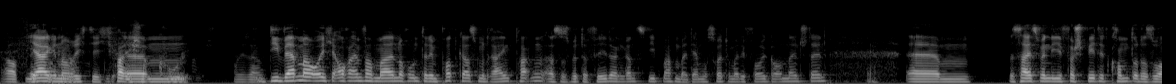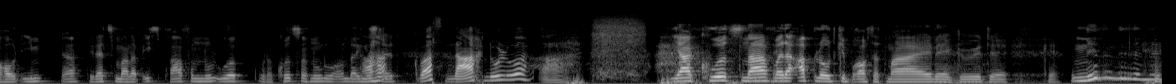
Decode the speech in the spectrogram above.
Auf Ja, Facebook, genau, richtig. Die fand ich schon Ähm, cool. Die werden wir euch auch einfach mal noch unter dem Podcast mit reinpacken. Also, das wird der Phil dann ganz lieb machen, weil der muss heute mal die Folge online stellen. Ähm, das heißt, wenn die verspätet kommt oder so, haut ihm. Ja, die letzten Mal habe ich es brav um 0 Uhr oder kurz nach 0 Uhr online Aha, gestellt. was? Nach 0 Uhr? Ah, Ja, kurz nach, weil der Upload gebraucht hat. Meine Güte. okay. Nee, nee, nee.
